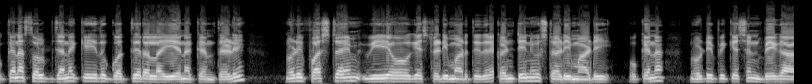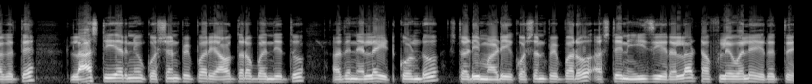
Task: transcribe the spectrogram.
ಓಕೆನಾ ಸ್ವಲ್ಪ ಜನಕ್ಕೆ ಇದು ಗೊತ್ತಿರಲ್ಲ ಏನಕ್ಕೆ ಅಂತೇಳಿ ನೋಡಿ ಫಸ್ಟ್ ಟೈಮ್ ವಿ ಎ ಓಗೆ ಸ್ಟಡಿ ಮಾಡ್ತಿದ್ರೆ ಕಂಟಿನ್ಯೂ ಸ್ಟಡಿ ಮಾಡಿ ಓಕೆನಾ ನೋಟಿಫಿಕೇಶನ್ ಬೇಗ ಆಗುತ್ತೆ. ಲಾಸ್ಟ್ ಇಯರ್ ನೀವು ಕ್ವಶನ್ ಪೇಪರ್ ಯಾವ ಥರ ಬಂದಿತ್ತು ಅದನ್ನೆಲ್ಲ ಇಟ್ಕೊಂಡು ಸ್ಟಡಿ ಮಾಡಿ. ಕ್ವಶನ್ ಪೇಪರು ಅಷ್ಟೇನು ಈಸಿ ಇರಲ್ಲ ಟಫ್ ಲೆವೆಲೇ ಇರುತ್ತೆ.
